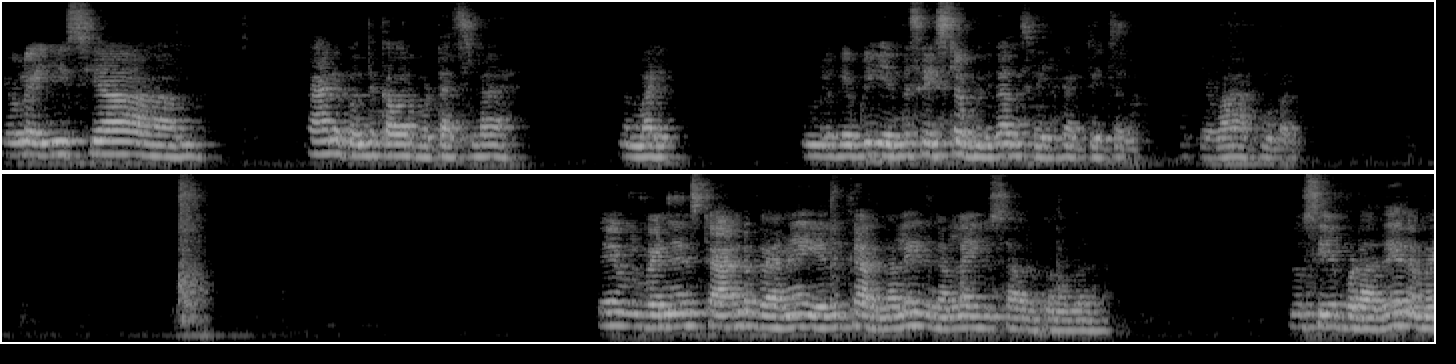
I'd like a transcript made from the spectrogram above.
எவ்வளோ ஈஸியாக ஃபேனுக்கு வந்து கவர் போட்டாச்சுல? இந்த மாதிரி. நம்மளுக்கு எப்படி எந்த சைஸில் பிடிக்குதோ அந்த சைஸில் கட்டி வச்சிடலாம். ஓகேவா? உங்கள் டேபிள் ஃபேனு ஸ்டாண்டு ஃபேனு எதுக்காக இருந்தாலும் இது நல்லா யூஸாக இருக்கும். நம்ம தூசியே செய்யப்படாது நம்ம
